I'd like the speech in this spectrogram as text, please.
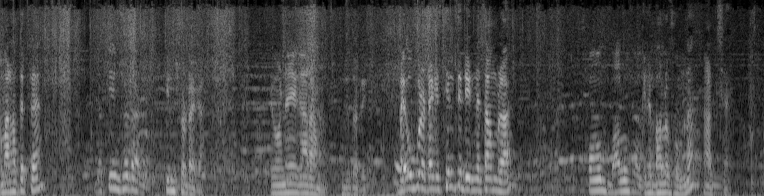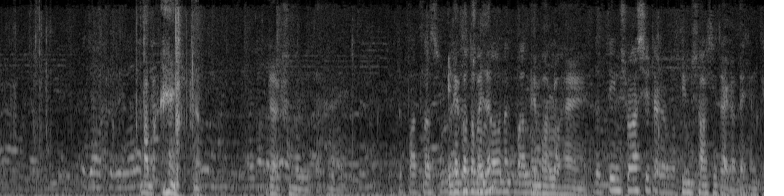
আমার হাতেরটা? তিনশো টাকা। তিনশো টাকা। অনেক আরাম জুতাটি। ভাই উপরেটা কি সিনথেটিক না চামড়া? কম ভালো কম এটা ভালো ফোম না? আচ্ছা। বাবা হ্যাঁ হ্যাঁ। পাতলা চুল এটা কত ভাই অনেক ভালো। হ্যাঁ ভালো হ্যাঁ। এটা তিনশো আশি টাকা করে। তিনশো আশি টাকা দেখেন কি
